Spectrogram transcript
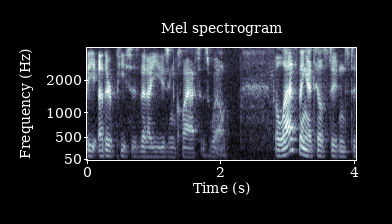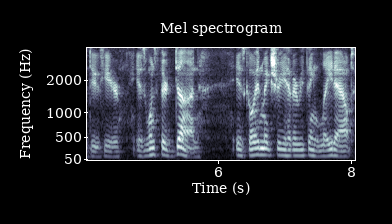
the other pieces that I use in class as well. The last thing I tell students to do here is once they're done, is go ahead and make sure you have everything laid out.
